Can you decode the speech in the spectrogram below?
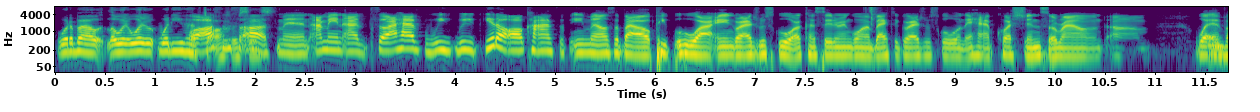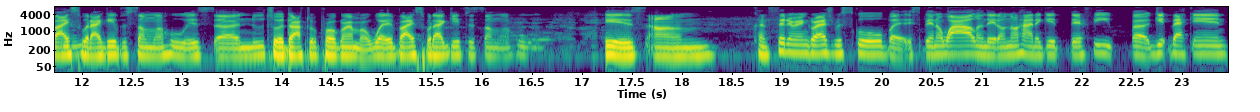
What about what? What, what do you have well, to awesome offer? Sauce, man. I mean, I so I have we we get all kinds of emails about people who are in graduate school or considering going back to graduate school, and they have questions around um, what mm-hmm. advice would I give to someone who is uh, new to a doctoral program, or what advice would I give to someone who is um, considering graduate school, but it's been a while and they don't know how to get their feet uh, get back in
